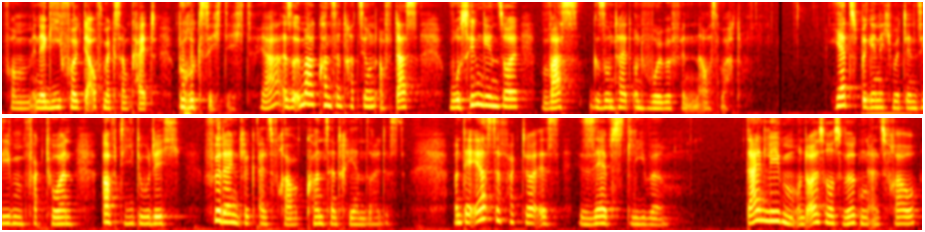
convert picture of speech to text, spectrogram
vom Energievolk der Aufmerksamkeit berücksichtigt. Ja, also immer Konzentration auf das, wo es hingehen soll, was Gesundheit und Wohlbefinden ausmacht. Jetzt beginne ich mit den sieben Faktoren, auf die du dich für dein Glück als Frau konzentrieren solltest. Und der erste Faktor ist Selbstliebe. Dein Leben und äußeres Wirken als Frau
